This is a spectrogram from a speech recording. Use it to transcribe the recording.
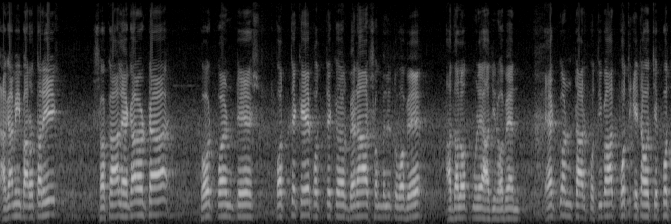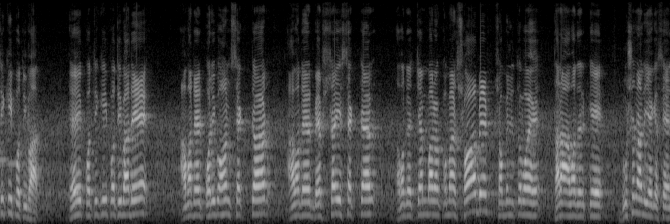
আগামী বারো তারিখ সকাল এগারোটা কোর্ট পয়েন্টে প্রত্যেকে, প্রত্যেকের ব্যানার সম্মিলিতভাবে আদালত মোড়ে হাজির হবেন। এক ঘণ্টার প্রতিবাদ, প্রতি- এটা হচ্ছে প্রতীকী প্রতিবাদ। এই প্রতীকী প্রতিবাদে আমাদের পরিবহন সেক্টর, আমাদের ব্যবসায়ী সেক্টর আমাদের চেম্বার অফ কমার্স সবে সম্মিলিত হয়ে তারা আমাদেরকে ঘোষণা দিয়ে গেছেন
